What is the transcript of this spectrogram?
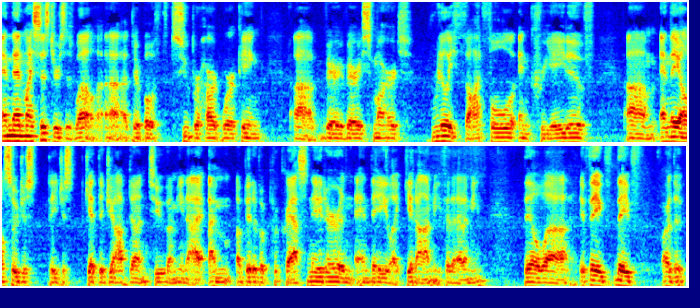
And then my sisters as well. Uh, they're both super hardworking, uh, very very smart, really thoughtful and creative. Um, and they also just they just get the job done too. I mean, I, I'm a bit of a procrastinator, and, and they like get on me for that. I mean, they'll uh, if they've they've are the,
